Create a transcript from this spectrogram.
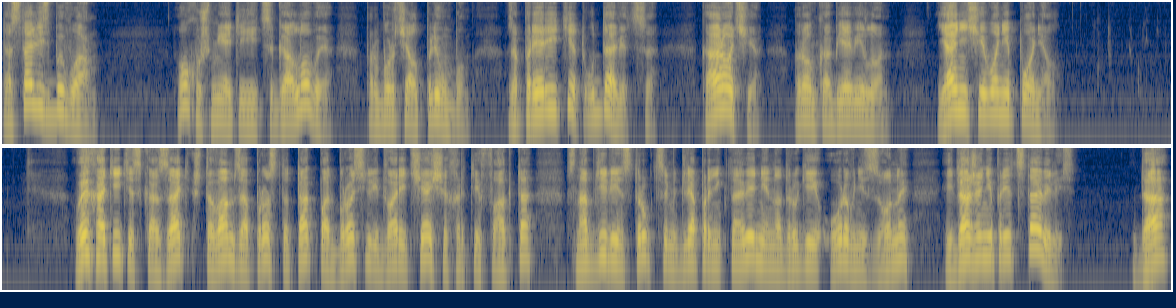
достались бы вам. Ох уж мне эти яйцеголовые, пробурчал Плюмбум, за приоритет удавится. Короче, громко объявил он, я ничего не понял. Вы хотите сказать, что вам за просто так подбросили два редчайших артефакта, снабдили инструкциями для проникновения на другие уровни зоны и даже не представились? Да,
